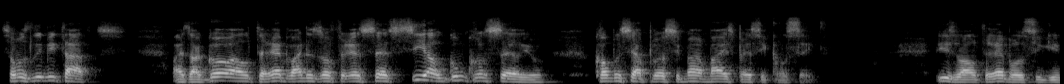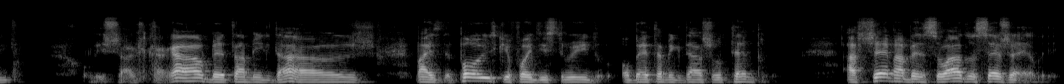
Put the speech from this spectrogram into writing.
Somos limitados. Mas agora o Altereb vai nos oferecer, se algum conselho, como se aproximar mais para esse conceito. Diz o Alter o seguinte, o Mishach Karav Betamigdash, mas depois que foi destruído o Betamigdash, o templo, Hashem abençoado seja ele.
